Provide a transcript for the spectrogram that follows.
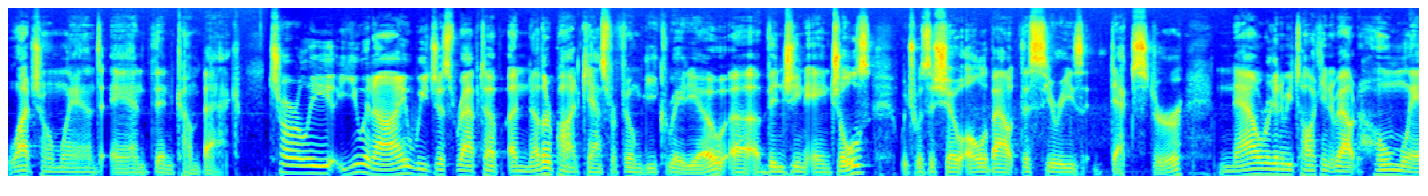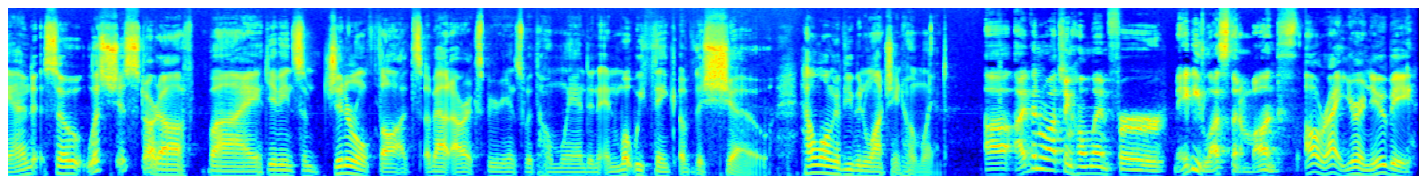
watch Homeland, and then come back. Charlie, you and I, we just wrapped up another podcast for Film Geek Radio, uh, Avenging Angels, which was a show all about the series Dexter. Now we're going to be talking about Homeland. So let's just start off by giving some general thoughts about our experience with Homeland and, and what we think of the show. How long have you been watching Homeland? Uh, I've been watching Homeland for maybe less than a month. All right, you're a newbie.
